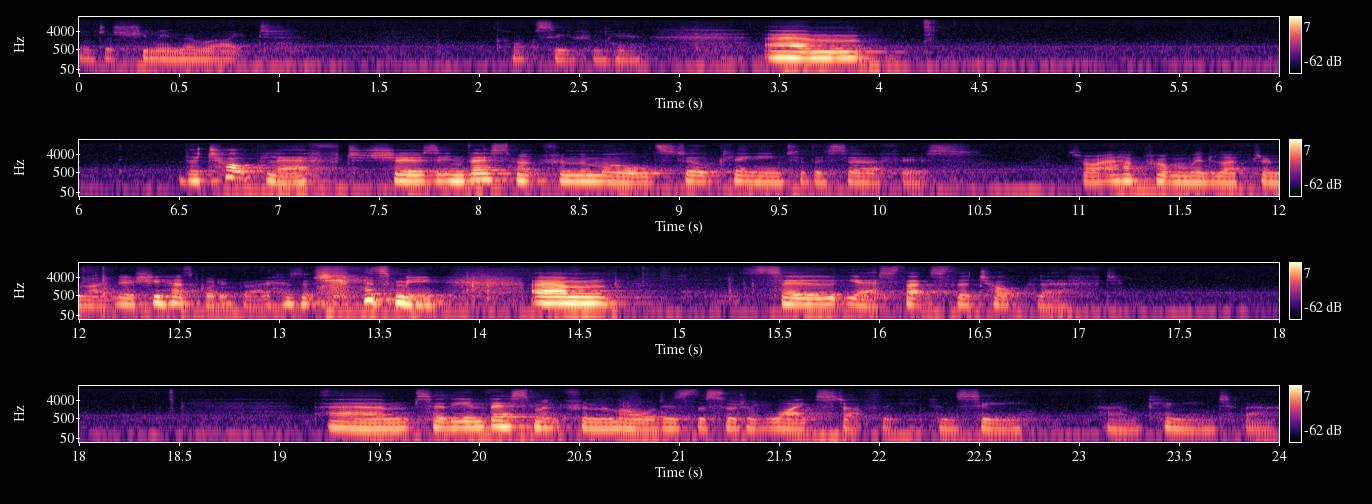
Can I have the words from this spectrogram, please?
or does she mean the right? Can't see from here. Um, the top left shows investment from the mould still clinging to the surface. Sorry, I have a problem with left and right. No, she has got it right, hasn't she? It's me. Um, so, yes, that's the top left. Um, so the investment from the mould is the sort of white stuff that you can see um, clinging to that.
